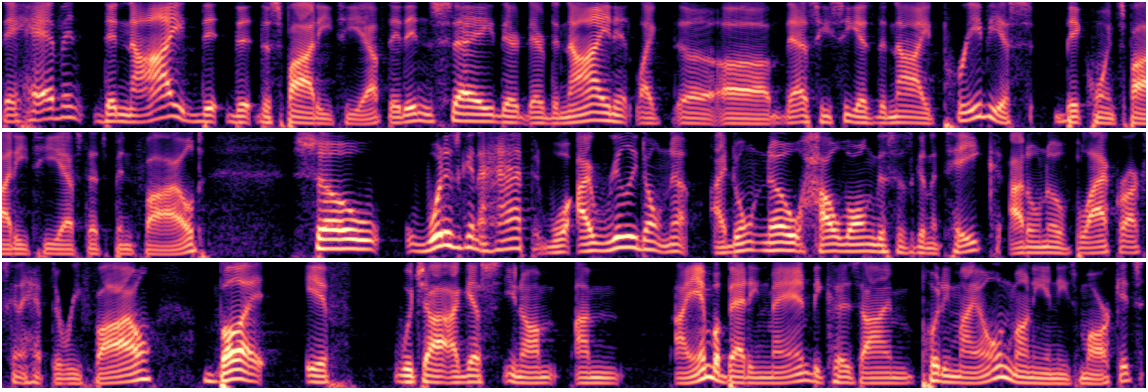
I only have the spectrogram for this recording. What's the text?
they haven't denied the, the, the, spot ETF. They didn't say they're, they're denying it like the, uh, the SEC has denied previous Bitcoin spot ETFs that's been filed. So, what is going to happen? Well, I really don't know. I don't know how long this is going to take. I don't know if BlackRock's going to have to refile. But if, which I, I guess, you know, I'm, I'm, I am a betting man because I'm putting my own money in these markets.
